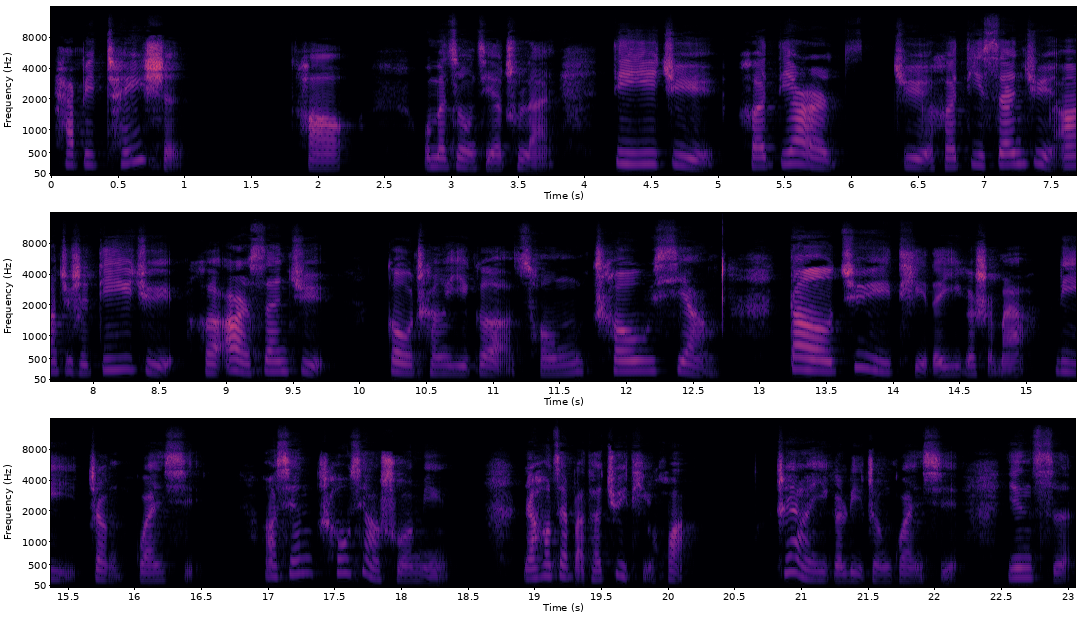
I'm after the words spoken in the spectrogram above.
habitation）。好，我们总结出来，第一句和第二句和第三句啊，就是第一句和二三句构成一个从抽象到具体的一个什么呀？例证关系啊，先抽象说明。然后再把它具体化，这样一个例证关系。因此，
